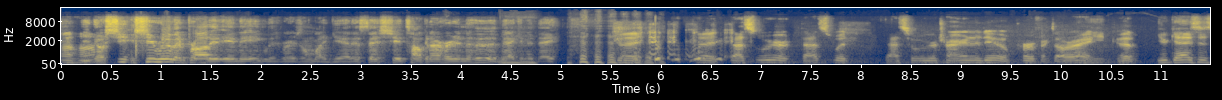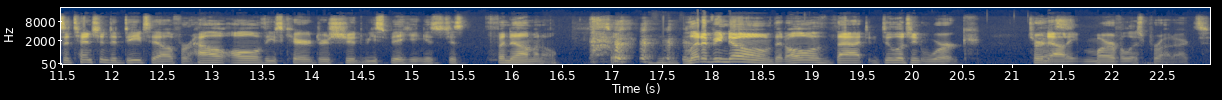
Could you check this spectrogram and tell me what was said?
Uh-huh. you know, she she really brought it in the English version. I'm like, yeah, that's that shit talking I heard in the hood back in the day. good, good. That's weird. That's what. That's what we were trying to do. Perfect. All right. Good. Your guys' attention to detail for how all of these characters should be speaking is just phenomenal. So let it be known that all of that diligent work turned Yes. out a marvelous product.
